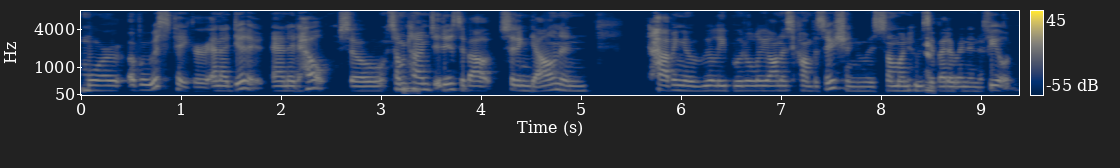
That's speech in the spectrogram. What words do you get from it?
more of a risk taker, and I did it, and it helped. So mm-hmm. sometimes it is about sitting down and having a really brutally honest conversation with someone who's a veteran in the field.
